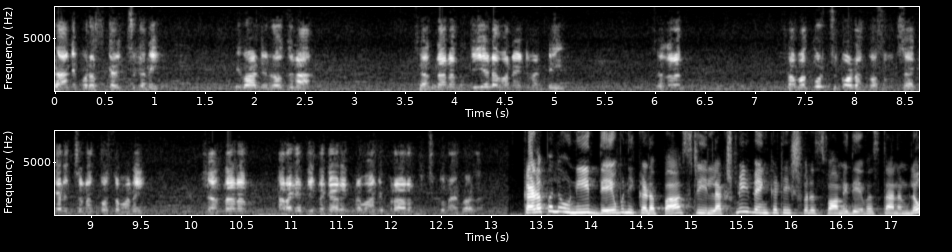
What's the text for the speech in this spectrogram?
దాన్ని పురస్కరించుకొని ఇవాటి రోజున చందనం తీయడం అనేటువంటి చందనం సమకూర్చుకోవడం కోసం సేకరించడం కోసమని చందనం అరగతీత కార్యక్రమాన్ని ప్రారంభించుకున్నాయి వాళ్ళ కడపలోని దేవుని కడప శ్రీ లక్ష్మీ వెంకటేశ్వర స్వామి దేవస్థానంలో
